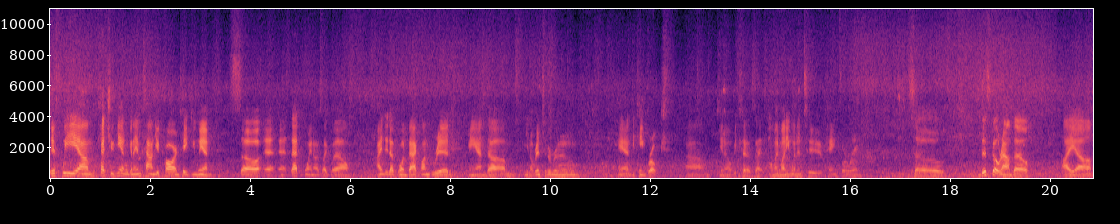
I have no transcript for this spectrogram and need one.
if we um, catch you again, we're going to impound your car and take you in." So at, at, that point, I was like, "Well," I ended up going back on grid and um, you know rented a room and became broke. Um, you know, because I, all my money went into paying for a room. So this go round though, I um,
